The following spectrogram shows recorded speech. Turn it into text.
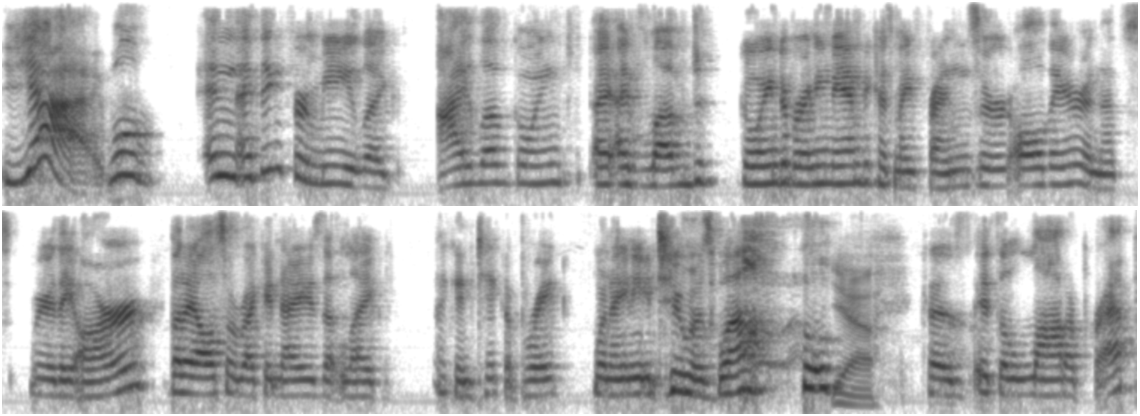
Yeah. Well, and I think for me, like I love going. I, I've loved going to Burning Man because my friends are all there, and that's where they are. But I also recognize that like I can take a break when I need to as well. Yeah. Because it's a lot of prep.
